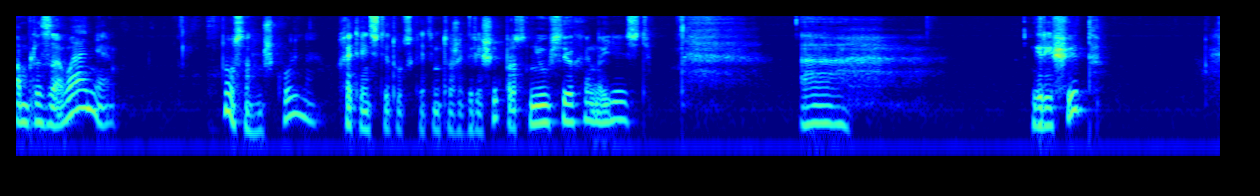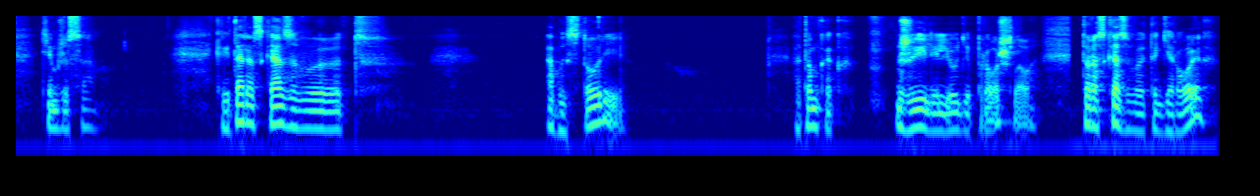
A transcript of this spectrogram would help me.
образование, ну, в основном школьное, хотя институтское этим тоже грешит, просто не у всех оно есть, а грешит тем же самым. Когда рассказывают об истории, о том, как жили люди прошлого, то рассказывают о героях,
